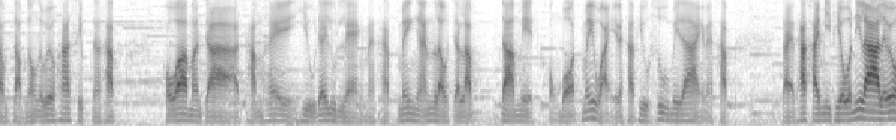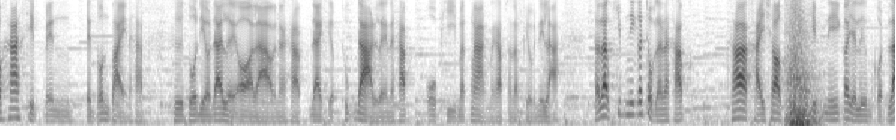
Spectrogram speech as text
ต่ำๆลองเลเวล 50 นะครับ เพราะว่ามันจะทำให้ฮิลได้รุนแรงนะครับ ไม่งั้นเราจะรับดาเมจของบอสไม่ไหวนะครับฮิลสู้ไม่ได้นะครับ แต่ถ้าใครมีเพียววานิลาเลเวล50 เป็นเป็นต้นไปนะครับ คือตัวเดียวได้เลยออลาวนะครับ ได้เกือบทุกด่านเลยนะครับ OP มากๆนะครับสำหรับเพียววานิลาสำหรับคลิปนี้ก็จบแล้วนะครับ ถ้าใครชอบคลิปนี้ก็อย่าลืมกดไล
